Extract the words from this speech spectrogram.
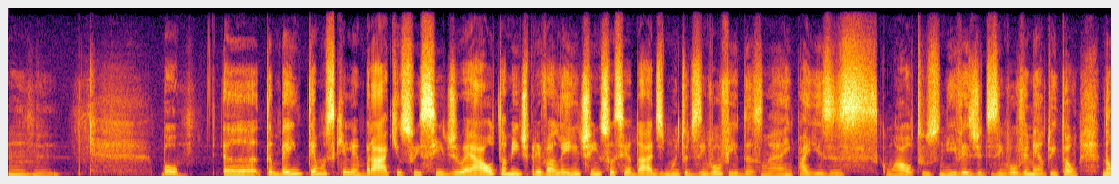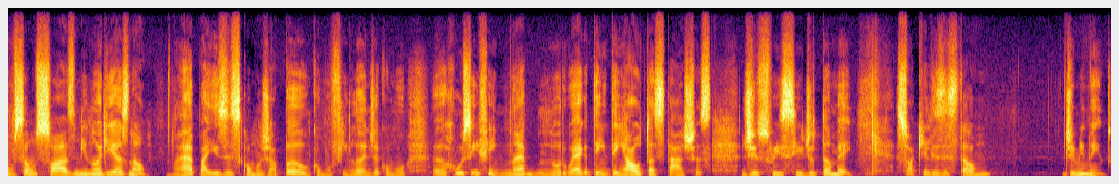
Uhum. Bom, Uh, também temos que lembrar que o suicídio é altamente prevalente em sociedades muito desenvolvidas, né, em países com altos níveis de desenvolvimento. Então, não são só as minorias, não. Né? Países como Japão, como Finlândia, como uh, Rússia, enfim, né? Noruega, tem, tem altas taxas de suicídio também. Só que eles estão diminuindo.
